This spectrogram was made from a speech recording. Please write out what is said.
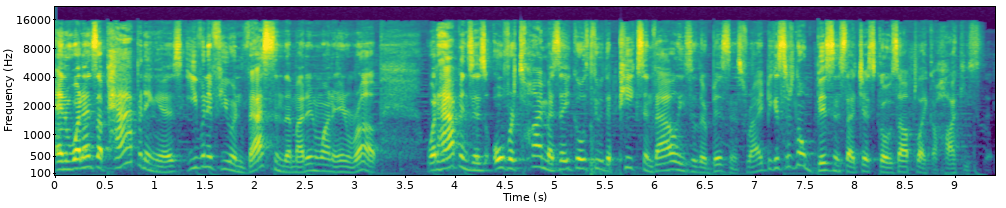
and what ends up happening is even if you invest in them, I didn't want to interrupt. What happens is over time, as they go through the peaks and valleys of their business, right? Because there's no business that just goes up like a hockey stick.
